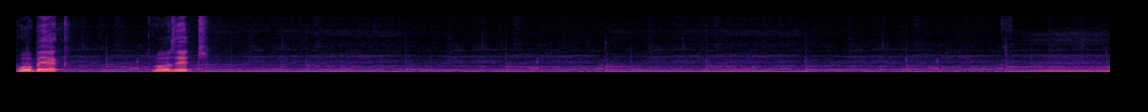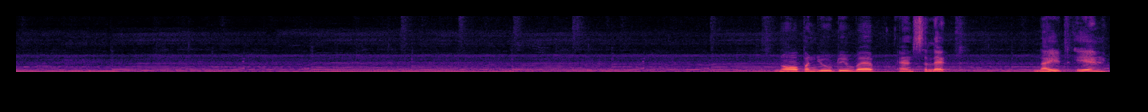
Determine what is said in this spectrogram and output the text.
Go back. Close it. Now open youtube app and select light alt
